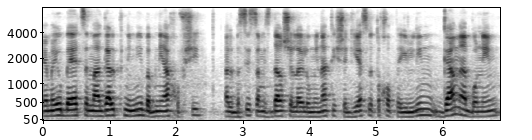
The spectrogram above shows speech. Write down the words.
הם היו בעצם מעגל פנימי בבנייה החופשית על בסיס המסדר של האילומינטי שגייס לתוכו פעילים גם מהבונים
